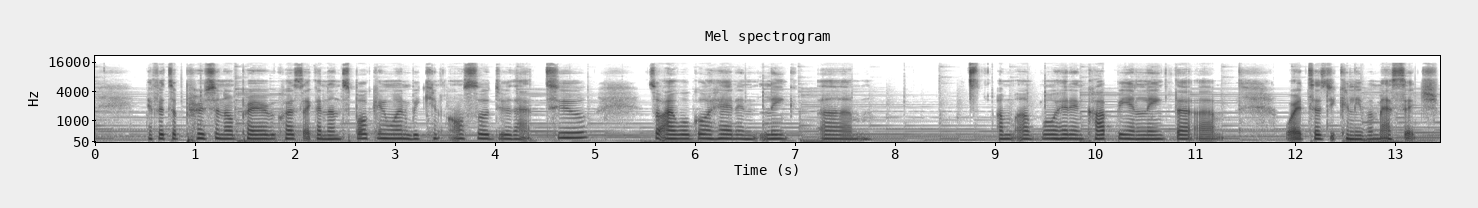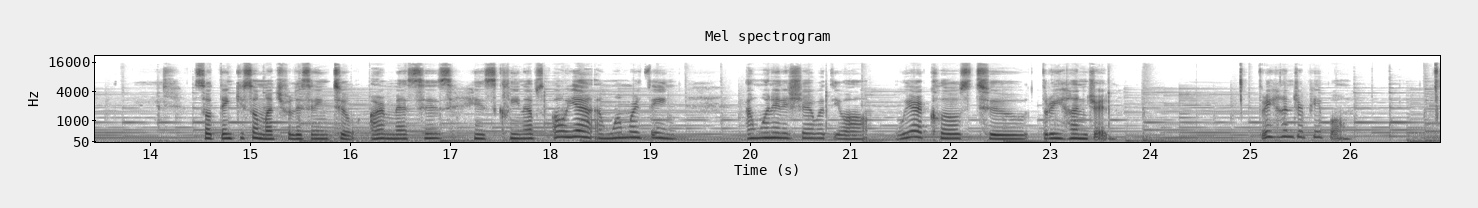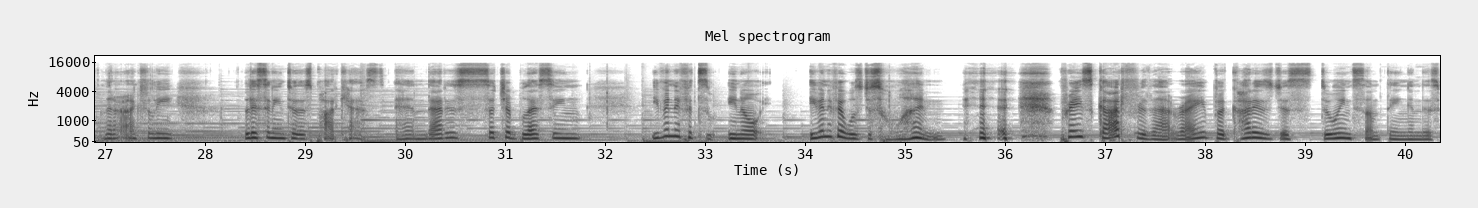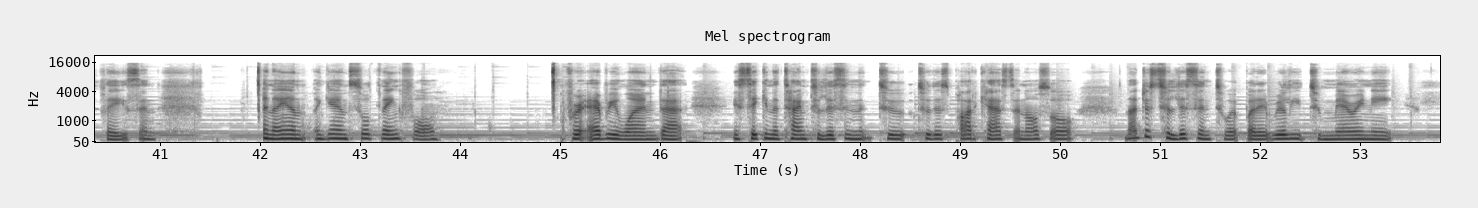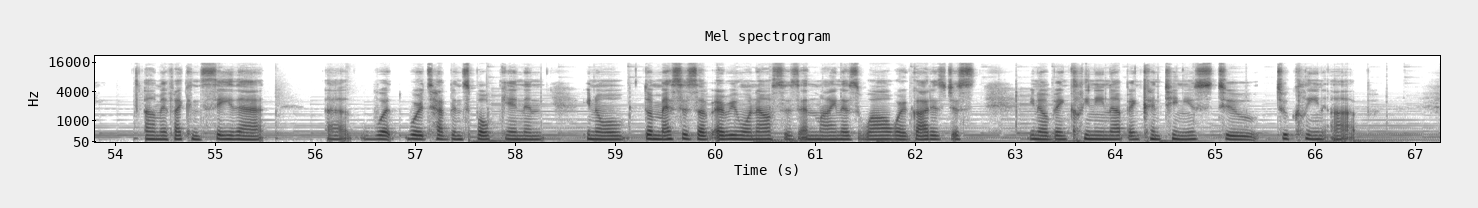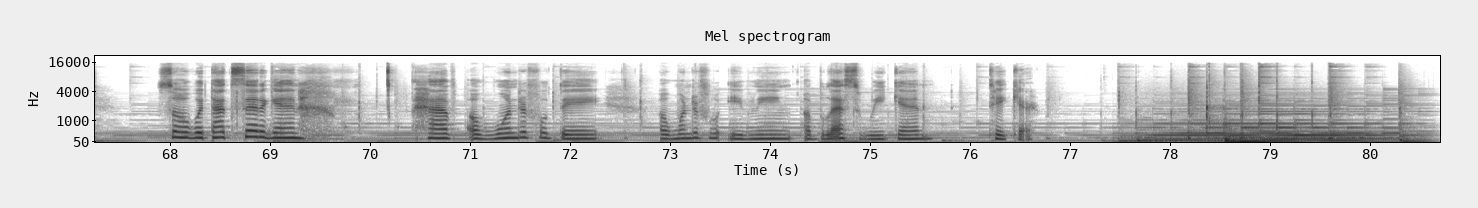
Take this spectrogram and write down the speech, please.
if it's a personal prayer request like an unspoken one, we can also do that too. So I will go ahead and link. Um, I'll go ahead and copy and link the um, where it says you can leave a message. So thank you so much for listening to our messes, his cleanups. Oh yeah, and one more thing. I wanted to share with you all. We are close to 300. 300 people that are actually listening to this podcast. And that is such a blessing. Even if it's, you know, even if it was just one, praise God for that, right? But God is just doing something in this place. And and I am again so thankful for everyone that is taking the time to listen to to this podcast and also not just to listen to it but it really to marinate um, if i can say that uh, what words have been spoken and you know the messes of everyone else's and mine as well where god is just you know been cleaning up and continues to to clean up so with that said again have a wonderful day a wonderful evening a blessed weekend Take care.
